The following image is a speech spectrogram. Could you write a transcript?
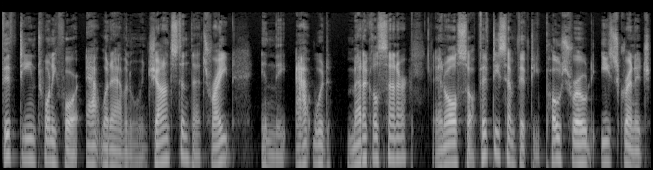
1524 Atwood Avenue in Johnston. That's right, in the Atwood Medical Center. And also 5750 Post Road, East Greenwich,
